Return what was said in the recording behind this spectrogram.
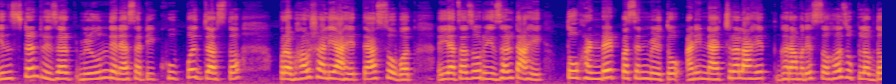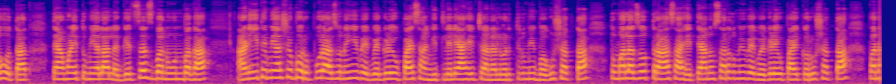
इन्स्टंट रिझल्ट मिळवून देण्यासाठी खूपच जास्त प्रभावशाली आहेत त्याचसोबत याचा जो रिझल्ट आहे तो हंड्रेड पर्सेंट मिळतो आणि नॅचरल आहेत घरामध्ये सहज उपलब्ध होतात. त्यामुळे तुम्ही याला लगेचच बनवून बघा. आणि इथे मी असे भरपूर अजूनही वेगवेगळे उपाय सांगितलेले आहेत. चॅनलवरती तुम्ही बघू शकता. तुम्हाला जो त्रास आहे त्यानुसार तुम्ही वेगवेगळे उपाय करू शकता. पण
